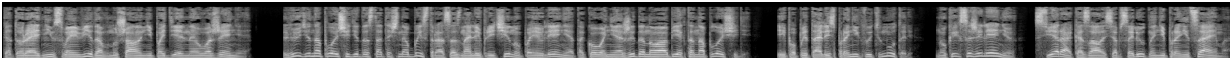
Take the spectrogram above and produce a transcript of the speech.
которая одним своим видом внушала неподдельное уважение. Люди на площади достаточно быстро осознали причину появления такого неожиданного объекта на площади и попытались проникнуть внутрь, но, к их сожалению, сфера оказалась абсолютно непроницаема.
